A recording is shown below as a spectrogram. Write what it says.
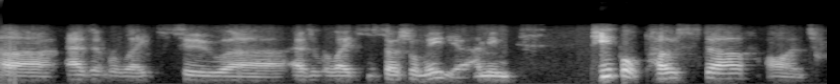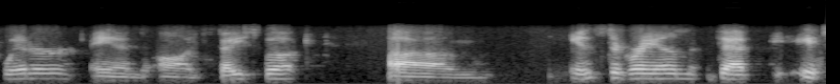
uh, as it relates to uh, as it relates to social media. I mean, people post stuff on Twitter and on Facebook, um, Instagram that it's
